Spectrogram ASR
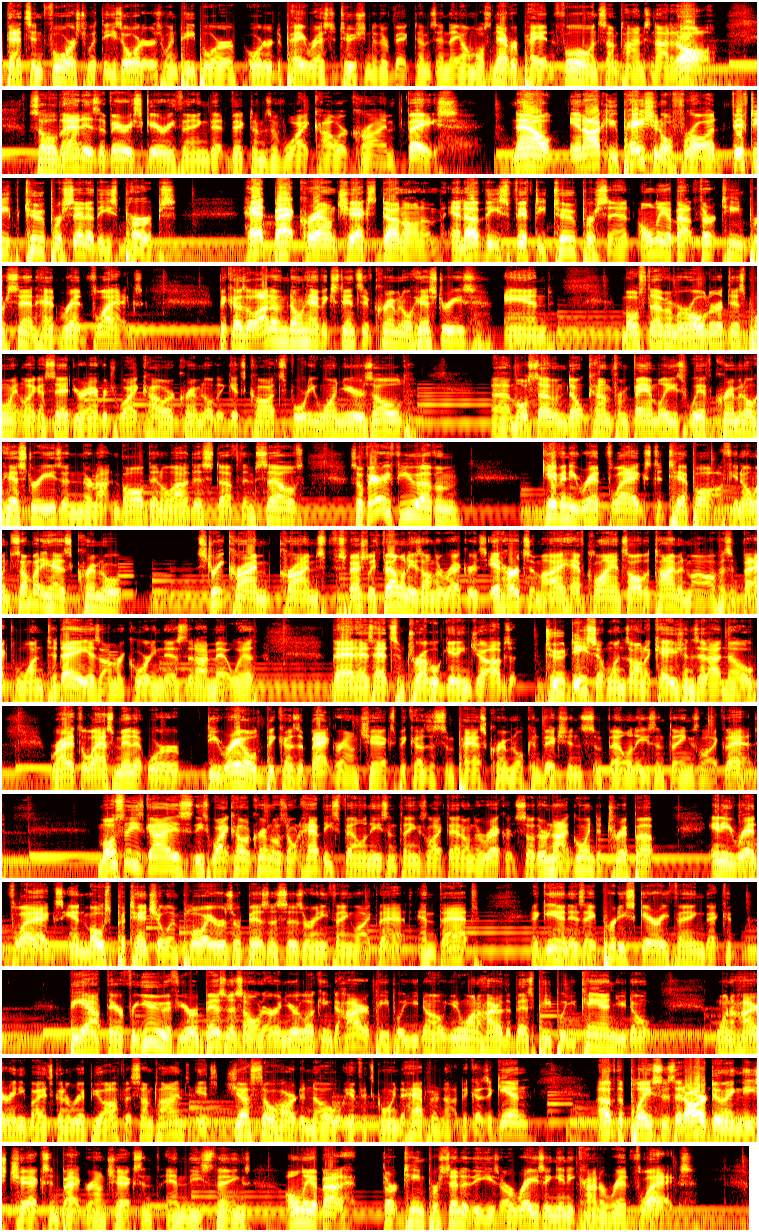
that's enforced with these orders when people are ordered to pay restitution to their victims and they almost never pay it in full and sometimes not at all. So that is a very scary thing that victims of white collar crime face. Now, in occupational fraud, 52% of these perps had background checks done on them, and of these 52%, only about 13% had red flags because a lot of them don't have extensive criminal histories and Most of them are older at this point. Like I said, your average white collar criminal that gets caught is 41 years old. Uh, most of them don't come from families with criminal histories and they're not involved in a lot of this stuff themselves. So, very few of them give any red flags to tip off. You know, when somebody has criminal street crime crimes, especially felonies on their records, it hurts them. I have clients all the time in my office. In fact, one today as I'm recording this that I met with that has had some trouble getting jobs. Two decent ones on occasions that I know right at the last minute were derailed because of background checks, because of some past criminal convictions, some felonies, and things like that. Most of these guys, these white collar criminals, don't have these felonies and things like that on their record, so they're not going to trip up any red flags in most potential employers or businesses or anything like that. And that, again, is a pretty scary thing that could be out there for you if you're a business owner and you're looking to hire people. You know, you want to hire the best people you can. You don't want to hire anybody that's going to rip you off, but sometimes it's just so hard to know if it's going to happen or not. Because again, of the places that are doing these checks and background checks and, and these things, only about 13% of these are raising any kind of red flags.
